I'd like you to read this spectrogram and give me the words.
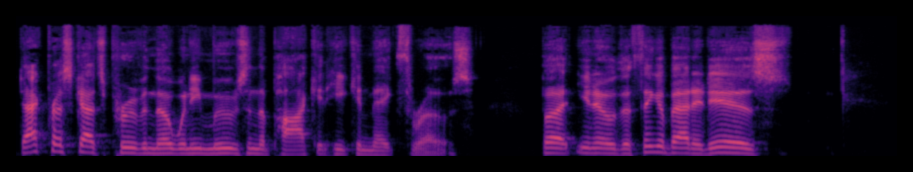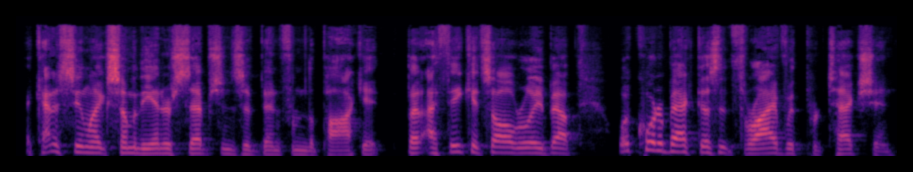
Dak Prescott's proven though when he moves in the pocket, he can make throws. But you know, the thing about it is, it kind of seemed like some of the interceptions have been from the pocket. But I think it's all really about what quarterback doesn't thrive with protection,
